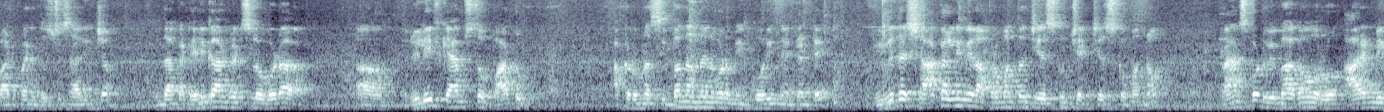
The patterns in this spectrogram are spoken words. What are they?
వాటిపైన దృష్టి సారించాం. ఇందాక టెలికాన్ఫరెన్స్లో కూడా రిలీఫ్ క్యాంప్స్తో పాటు అక్కడ ఉన్న సిబ్బంది అందరినీ కూడా మేము కోరింది ఏంటంటే వివిధ శాఖల్ని మీరు అప్రమత్తం చేసుకుని చెక్ చేసుకోమన్నాం. ట్రాన్స్పోర్ట్ విభాగం ఆర్ఎండ్బి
